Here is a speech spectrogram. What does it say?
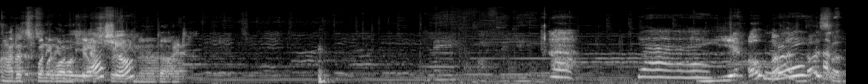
I had a 21 kill Yeah, streak sure. and I died. Yay! Yeah. Oh, Me? man, nice one.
